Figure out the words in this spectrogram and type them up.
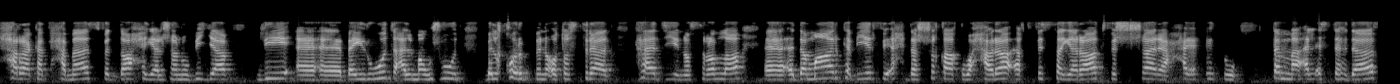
حركة حماس في الضاحية الجنوبية لبيروت الموجود بالقرب من أوتوستراد هادي نصر الله، دمار كبير في إحدى الشقق وحرائق في السيارات في الشارع حيث تم الاستهداف،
